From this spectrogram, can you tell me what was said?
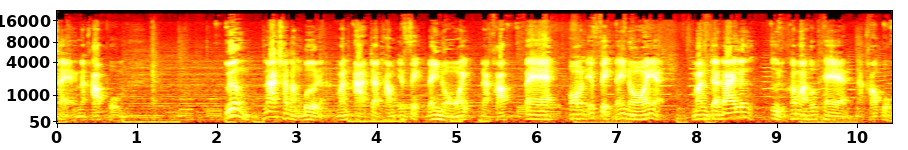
แสงนะครับผม เรื่องหน้าชัดหลังเบอร์เนี่ยมันอาจจะทำเอฟเฟกต์ได้น้อยนะครับ แต่พอมันเอฟเฟกต์ได้น้อยเนี่ยมันจะได้เรื่องอื่นเข้ามาทดแทนนะครับผม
